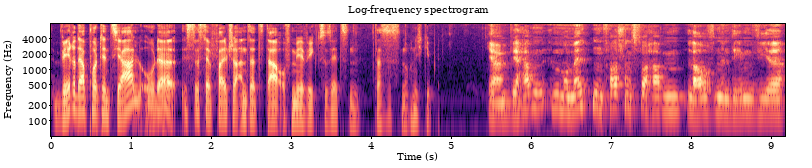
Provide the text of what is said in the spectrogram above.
Wäre da Potenzial oder ist das der falsche Ansatz, da auf Mehrweg zu setzen, dass es noch nicht gibt? Ja, wir haben im Moment ein Forschungsvorhaben laufen, in dem wir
